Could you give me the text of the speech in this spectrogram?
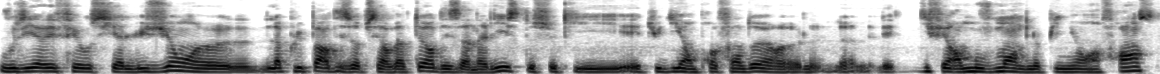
vous y avez fait aussi allusion, euh, la plupart des observateurs, des analystes, ceux qui étudient en profondeur euh, les différents mouvements de l'opinion en France,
